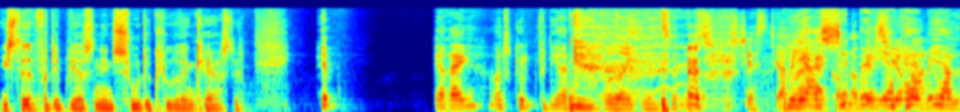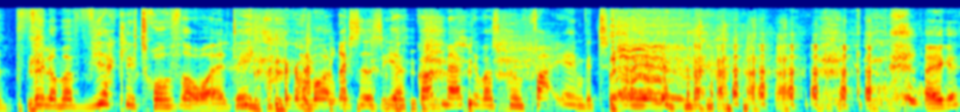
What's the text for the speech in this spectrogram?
i stedet for, at det bliver sådan en sutteklud af en kæreste. Jeg ringer, undskyld, fordi jeg bryder ikke hele tiden. Jeg, jeg, jeg, jeg, jeg, jeg, jeg, jeg, jeg føler mig virkelig truffet over alt det, Jacob Oldrik sidder og siger. Jeg kan godt mærke, at det var sgu en fejl, jeg inviterede dig her. ikke?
